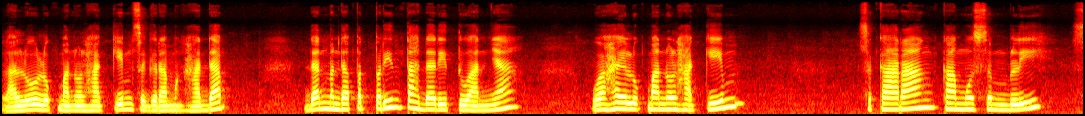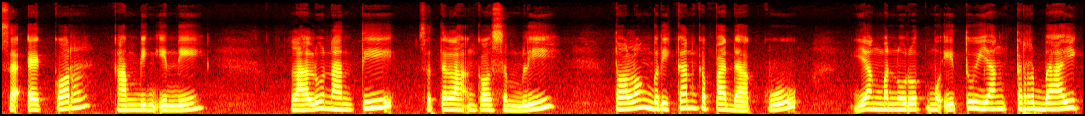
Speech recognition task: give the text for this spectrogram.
Lalu Lukmanul Hakim segera menghadap dan mendapat perintah dari tuannya, "Wahai Lukmanul Hakim, sekarang kamu sembelih seekor kambing ini, lalu nanti setelah engkau sembelih, tolong berikan kepadaku yang menurutmu itu yang terbaik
